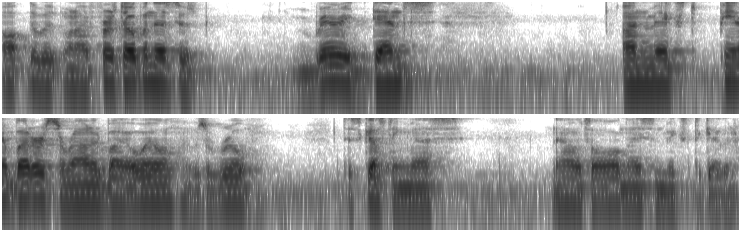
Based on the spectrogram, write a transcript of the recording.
Oh, when I first opened this, it was very dense, unmixed peanut butter surrounded by oil. It was a real disgusting mess. Now it's all nice and mixed together.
